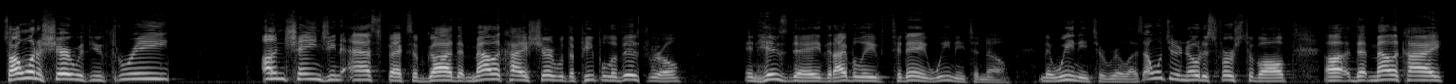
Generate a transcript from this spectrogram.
So I want to share with you three unchanging aspects of God that Malachi shared with the people of Israel in his day that I believe today we need to know and that we need to realize. I want you to notice, first of all, uh, that Malachi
